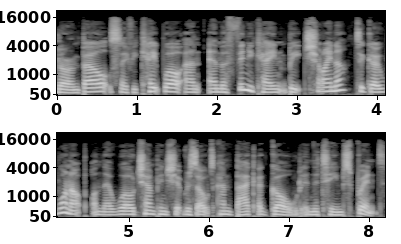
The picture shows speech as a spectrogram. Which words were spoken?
Lauren Bell, Sophie Capewell, and Emma Finucane beat China to go one up on their World Championship results and bag a gold in the team sprint.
